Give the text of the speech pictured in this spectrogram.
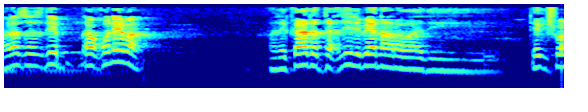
انا زز دې اخونه ما نکاح د تحلیل بیا ناروا دی ټیک شو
